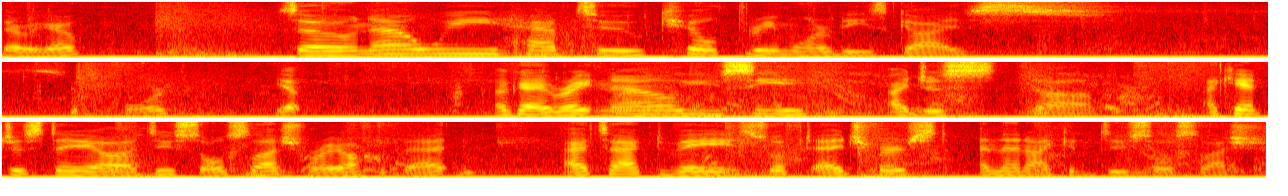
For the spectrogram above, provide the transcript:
There we go so now we have to kill three more of these guys. Four? Yep. Okay, right now you see I just, uh, I can't just uh, do Soul Slash right off the bat. I have to activate Swift Edge first, and then I can do Soul Slash.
